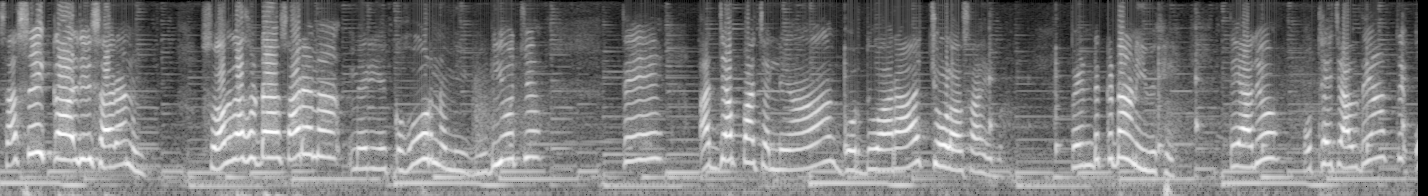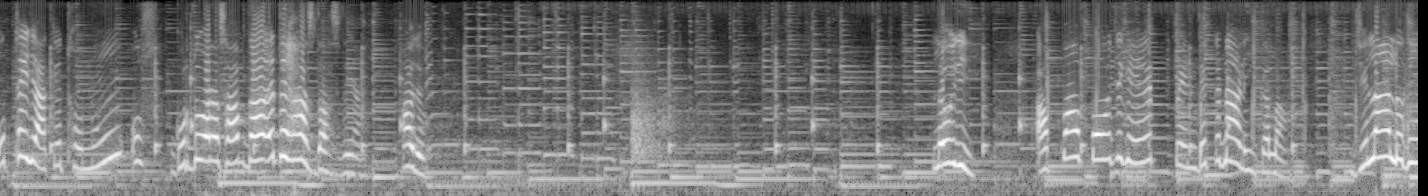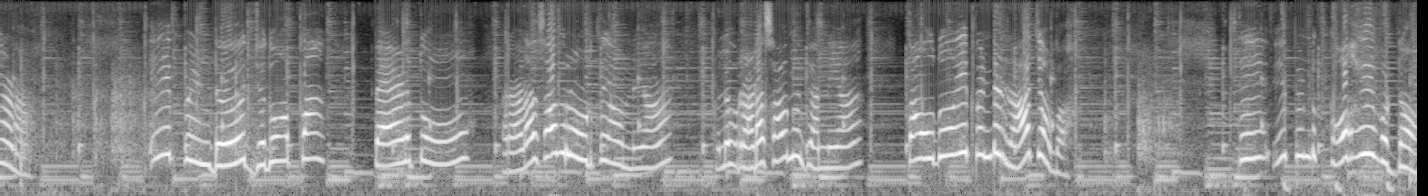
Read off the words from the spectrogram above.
ਸਤਿ ਸ੍ਰੀ ਅਕਾਲ ਜੀ ਸਾਰਿਆਂ ਨੂੰ। ਸਵਾਗਤ ਹੈ ਤੁਹਾਡਾ ਸਾਰਿਆਂ ਦਾ ਮੇਰੀ ਇੱਕ ਹੋਰ ਨਵੀਂ ਵੀਡੀਓ 'ਚ। ਤੇ ਅੱਜ ਆਪਾਂ ਚੱਲੇ ਆਂ ਗੁਰਦੁਆਰਾ ਚੋਲਾ ਸਾਹਿਬ, ਪਿੰਡ ਕਢਾਣੀ ਵਿਖੇ। ਤੇ ਆਜੋ ਉੱਥੇ ਚੱਲਦੇ ਆਂ ਤੇ ਉੱਥੇ ਜਾ ਕੇ ਤੁਹਾਨੂੰ ਉਸ ਗੁਰਦੁਆਰਾ ਸਾਹਿਬ ਦਾ ਇਤਿਹਾਸ ਦੱਸਦੇ ਆਂ। ਆਜੋ ਲਓ ਜੀ, ਆਪਾਂ ਪਹੁੰਚ ਗਏ ਪਿੰਡ ਕਢਾਣੀ ਕਲਾਂ, ਜ਼ਿਲ੍ਹਾ ਲੁਧਿਆਣਾ। ਇਹ ਪਿੰਡ ਜਦੋਂ ਆਪਾਂ ਪੈਲ ਤੋਂ ਰਾੜਾ ਸਾਹਿਬ ਰੋਡ ਤੇ ਆਉਂਦੇ ਆ ਮਤਲਬ ਰਾੜਾ ਸਾਹਿਬ ਨੂੰ ਜਾਂਦੇ ਆ ਤਾਂ ਉਦੋਂ ਇਹ ਪਿੰਡ ਰਾਹ ਚ ਆਉਂਦਾ। ਤੇ ਇਹ ਪਿੰਡ ਕਾਫੀ ਵੱਡਾ।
